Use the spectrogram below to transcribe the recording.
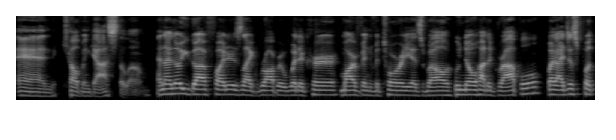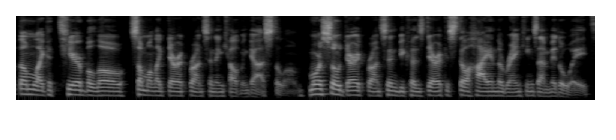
and Kelvin Gastelum. And I know you got fighters like Robert Whitaker, Marvin Vettori as well, who know how to grapple, but I just put them like a tier below someone like Derek Brunson and Kelvin Gastelum. More so Derek Brunson because Derek is still high in the rankings at middleweight.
